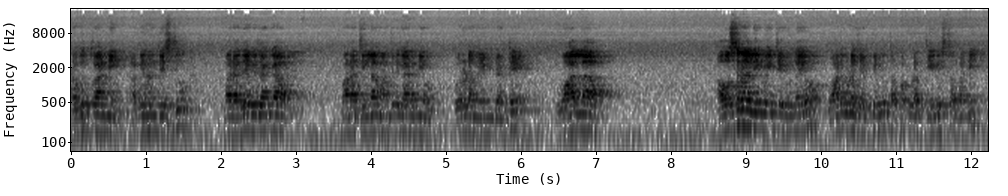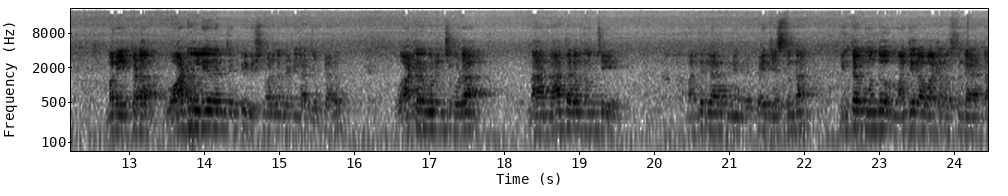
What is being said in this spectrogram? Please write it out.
ప్రభుత్వాన్ని అభినందిస్తూ మరి అదేవిధంగా మన జిల్లా మంత్రి గారిని కోరడం ఏమిటంటే వాళ్ళ అవసరాలు ఏవైతే ఉన్నాయో వారు కూడా చెప్పిండ్రు తప్పకుండా తీరుస్తామని మరి ఇక్కడ వాటర్ లేదని చెప్పి విష్ణువర్ధన్ రెడ్డి గారు చెప్పారు వాటర్ గురించి కూడా నా నా తరఫు నుంచి మంత్రి గారికి నేను రిక్వెస్ట్ చేస్తున్నా ఇంతకుముందు మంజీరా వాటర్ వస్తున్నాయంట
